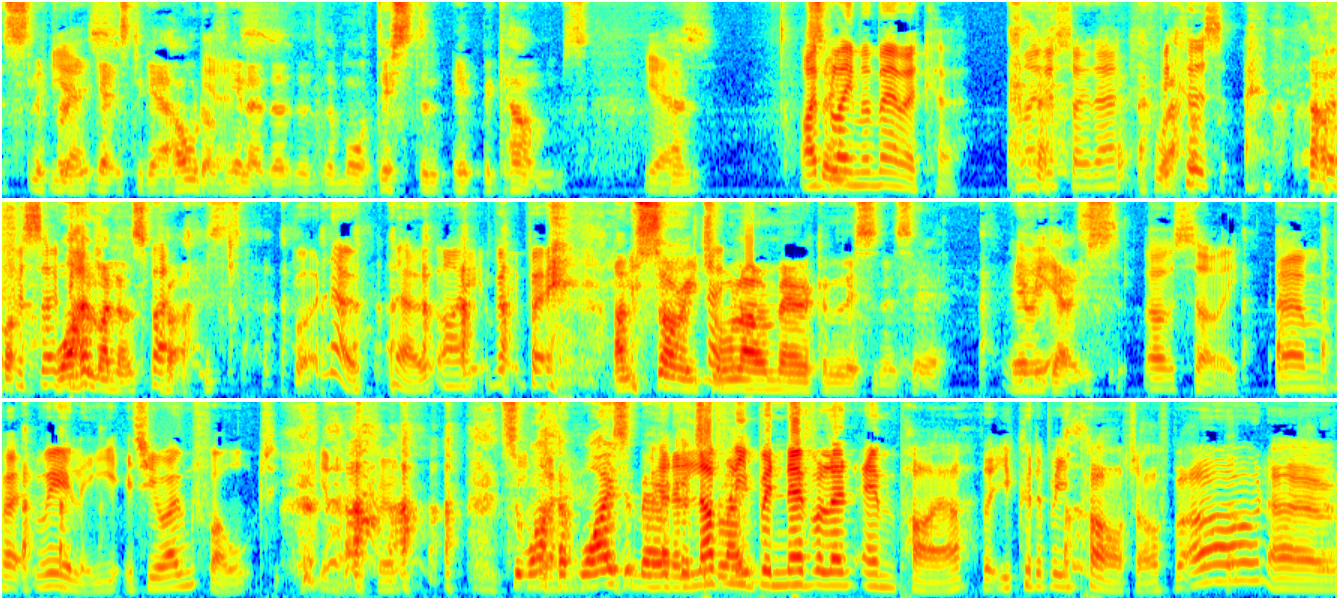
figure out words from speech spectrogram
slippery Yes. it gets to get hold of. You know, the, the the more distant it becomes. Yes, I Um, so- blame America. Can I just say that? Well, because for, so Why much, am I not surprised? But no, no, I. But, but I'm sorry to No. all our American listeners here. Here he yes. goes. Oh, sorry. Um, but really, it's your own fault. You know, for, So why why is we America had a lovely benevolent empire that you could have been part of, but oh no,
